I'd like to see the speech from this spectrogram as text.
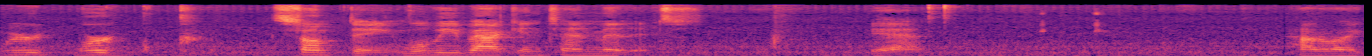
we're we're something. We'll be back in ten minutes. Yeah. How do I?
